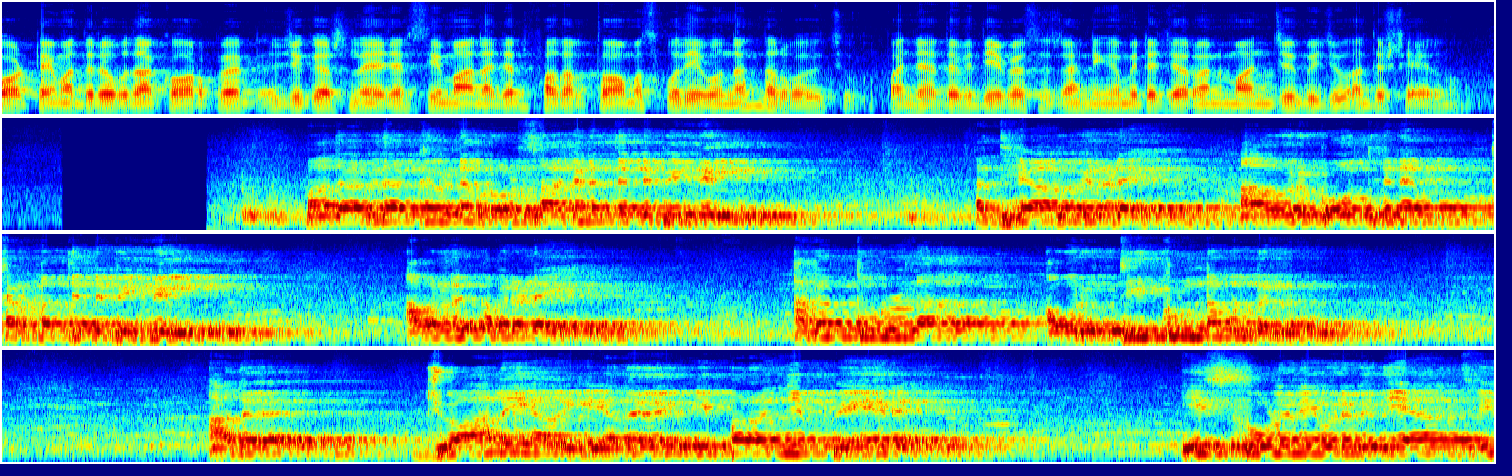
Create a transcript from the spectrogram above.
കോട്ടയം അതിരൂപത corporate education agency manager father Thomas Puthiyakunnel നിർവഹിച്ചു. പഞ്ചായത്ത് വിദ്യാഭ്യാസ standing committee chairman Manju Biju അധ്യക്ഷയായിരുന്നു. മാതാപിതാക്കളുടെ പ്രോത്സാഹനത്തിന്റെ പിന്നിൽ അധ്യാപകരുടെ ആ ഒരു ബോധന കർമ്മത്തിന്റെ പിന്നിൽ അവർ അവരുടെ അകത്തുള്ള ആ ഒരു തീക്കുണ്ടമുണ്ടല്ലോ അത് ജ്വാലയായി. അത് ഈ പറഞ്ഞ പേര് ഈ സ്കൂളിലെ ഒരു വിദ്യാർത്ഥി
